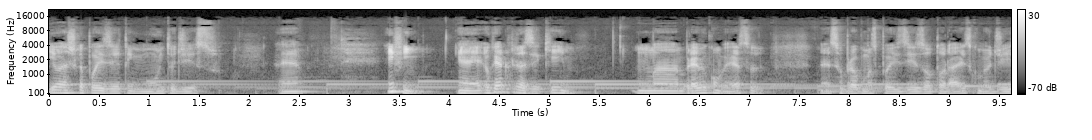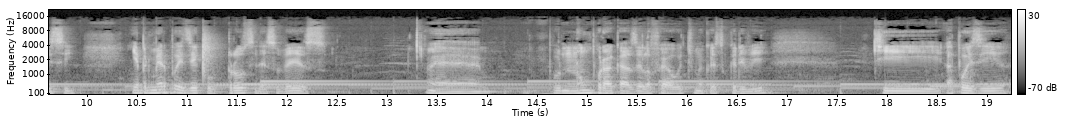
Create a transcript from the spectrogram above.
E eu acho que a poesia tem muito disso. Né? Enfim, é, eu quero trazer aqui uma breve conversa né, sobre algumas poesias autorais, como eu disse. E a primeira poesia que eu trouxe dessa vez, é, por, não por acaso ela foi a última que eu escrevi, que a poesia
